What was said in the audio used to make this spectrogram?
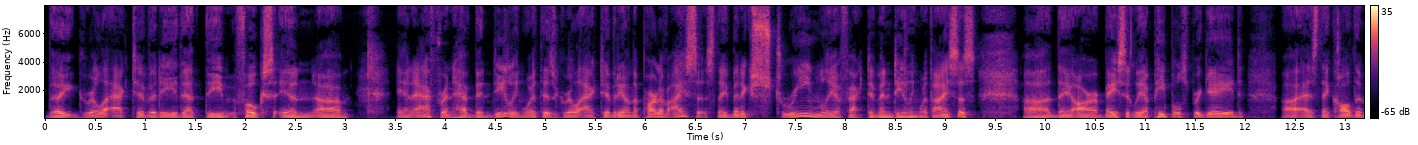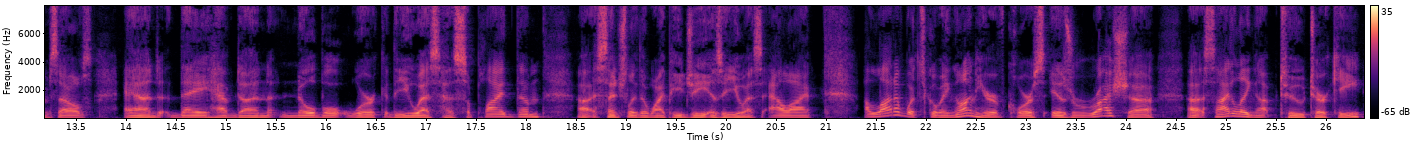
the guerrilla activity that the folks in, uh, and Afrin have been dealing with is guerrilla activity on the part of ISIS. They've been extremely effective in dealing with ISIS. Uh, they are basically a people's brigade, uh, as they call themselves, and they have done noble work. The U.S. has supplied them. Uh, essentially, the YPG is a U.S. ally. A lot of what's going on here, of course, is Russia uh, sidling up to Turkey,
